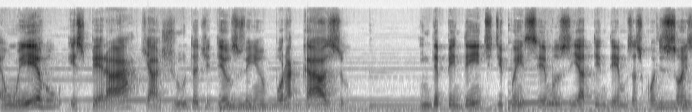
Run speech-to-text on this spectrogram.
É um erro esperar que a ajuda de Deus venha por acaso, independente de conhecermos e atendemos as condições.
